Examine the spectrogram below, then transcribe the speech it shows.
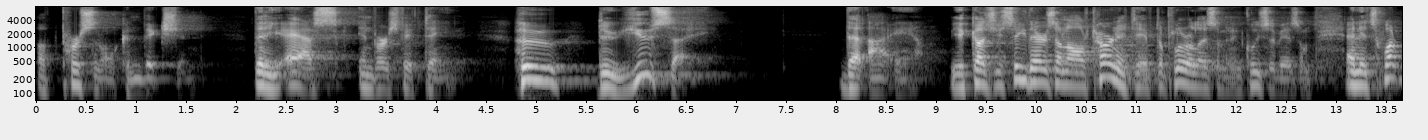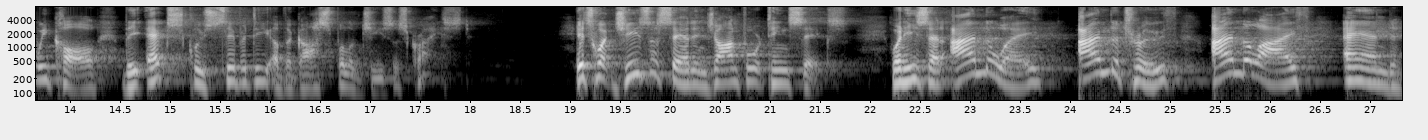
of personal conviction that he asks in verse 15. Who do you say that I am? Because you see, there's an alternative to pluralism and inclusivism, and it's what we call the exclusivity of the gospel of Jesus Christ. It's what Jesus said in John 14, 6, when he said, I'm the way, I'm the truth, I'm the life, and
